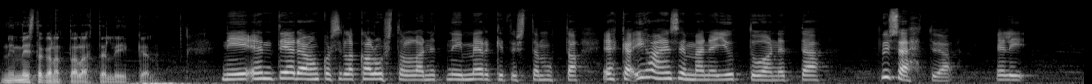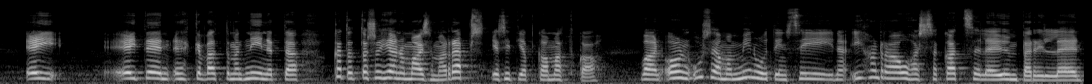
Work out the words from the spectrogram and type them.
niin mistä kannattaa lähteä liikkeelle? Niin en tiedä, onko sillä kalustolla nyt niin merkitystä, mutta ehkä ihan ensimmäinen juttu on, että pysähtyä. Eli ei, ei tee ehkä välttämättä niin, että katso, tuossa on hieno maisema, raps, ja sitten jatkaa matkaa. Vaan on useamman minuutin siinä, ihan rauhassa katselee ympärilleen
